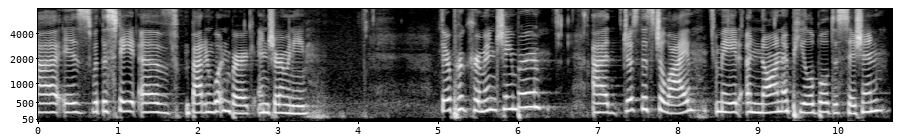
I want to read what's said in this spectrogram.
uh, is with the state of Baden-Württemberg in Germany. Their procurement chamber uh, just this July made a non-appealable decision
